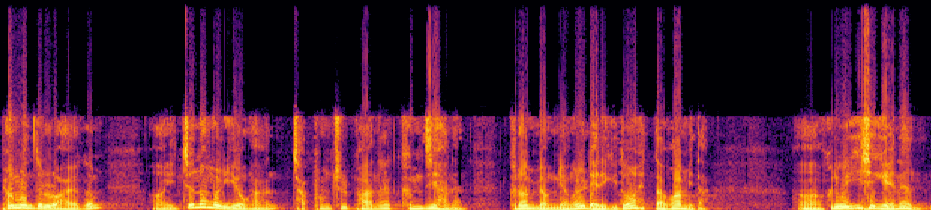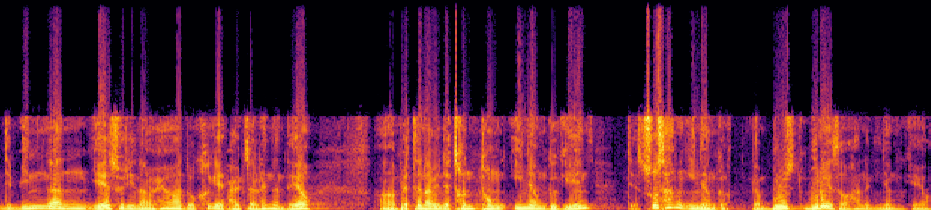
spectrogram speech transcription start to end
평민들로 하여금 어, 이 쯔음을 이용한 작품 출판을 금지하는 그런 명령을 내리기도 했다고 합니다. 어, 그리고 이 시기에는 민간 예술이나 회화도 크게 발전을 했는데요. 어, 베트남의 이제 전통 인형극인 수상 인형극, 그러니까 물, 물에서 하는 인형극이에요.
